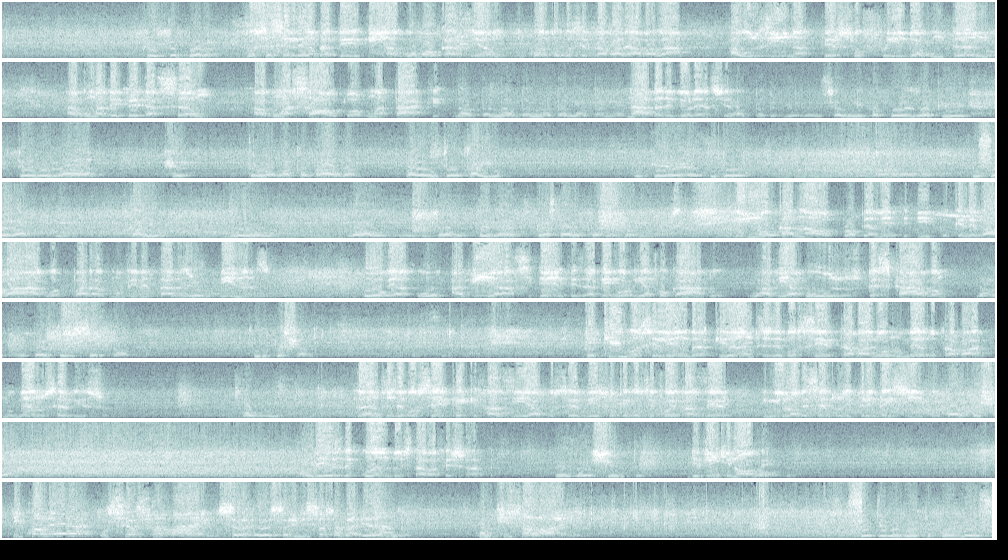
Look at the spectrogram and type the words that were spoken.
Eu sempre era. Você se lembra de, em alguma ocasião, enquanto você trabalhava lá, a usina ter sofrido algum dano, alguma depredação, algum assalto, algum ataque? Nada, nada, nada, nada, nada. Nada de violência. Nada de violência. A única coisa que teve lá, que entrou uma vaca brava, aí entrou, caiu, porque tudo ah, encerrado. Caiu, o, lá os homens pegaram, plastaram fora e. E no canal propriamente dito, que levava água para movimentar as turbinas, houve, a- hou- havia acidentes, alguém morria afogado, Não. havia abusos, pescavam. Nada, estava tudo cercado, tudo fechado. De quem você lembra que antes de você trabalhou no mesmo trabalho, no mesmo serviço? Alguns Antes de você, quem que fazia o serviço que você foi fazer em 1935? estava fechado. Aí, Desde quando estava fechada? desde a enchente. De 29. E qual era o seu salário? O senhor, o senhor iniciou trabalhando com que salário? 190 por mês.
